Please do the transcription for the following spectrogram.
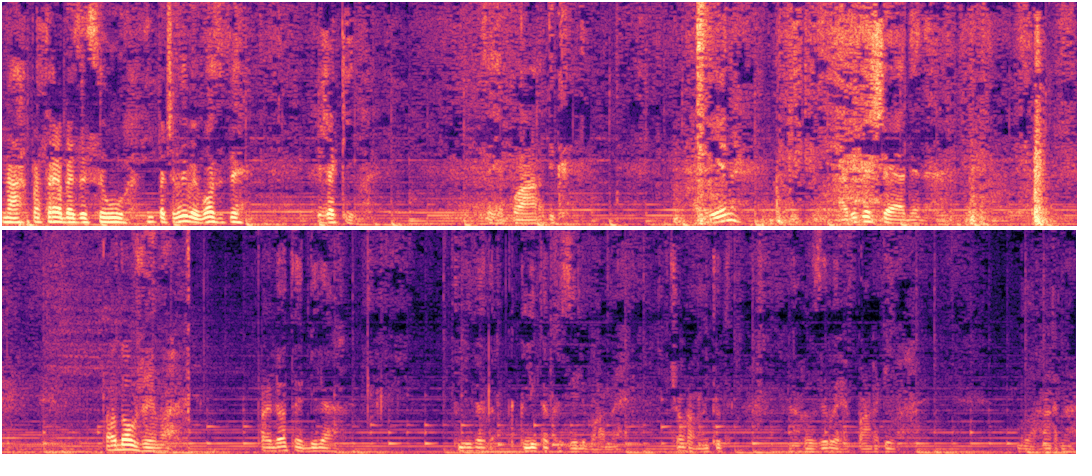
на потреби ЗСУ і почали вивозити хижаків. Це гепардик. Один, а тут ще один. Продовжуємо. Прильоти біля кліток, кліток зі львами. Вчора ми тут грузили гепардів. Була гарна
